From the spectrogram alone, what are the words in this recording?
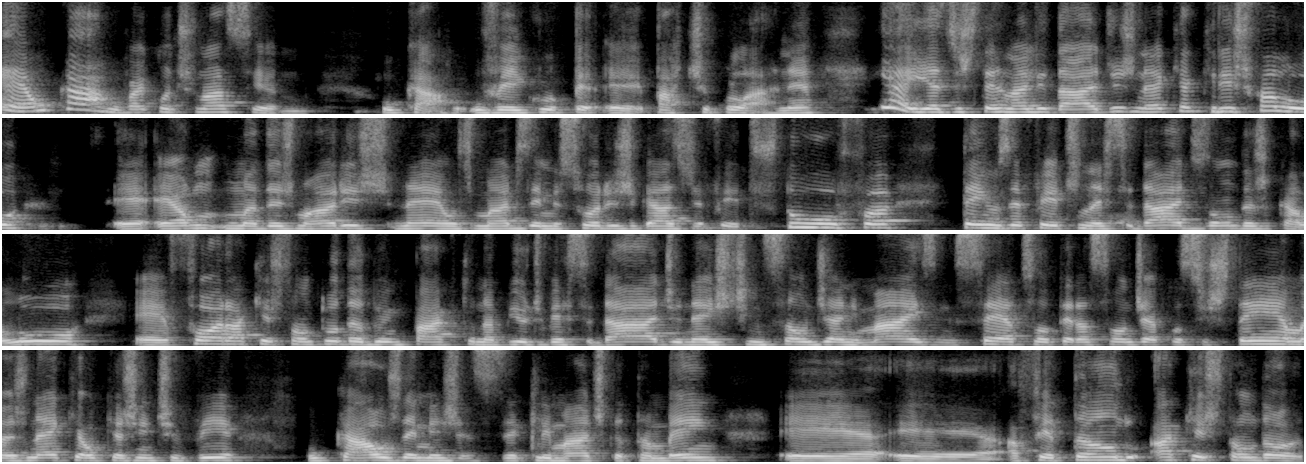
é o carro, vai continuar sendo o carro, o veículo é, particular, né? E aí as externalidades, né, que a Cris falou, é, é uma das maiores, né, os maiores emissores de gases de efeito estufa, tem os efeitos nas cidades, ondas de calor, é, fora a questão toda do impacto na biodiversidade, né, extinção de animais, insetos, alteração de ecossistemas, né, que é o que a gente vê, o caos da emergência climática também é, é, afetando a questão da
